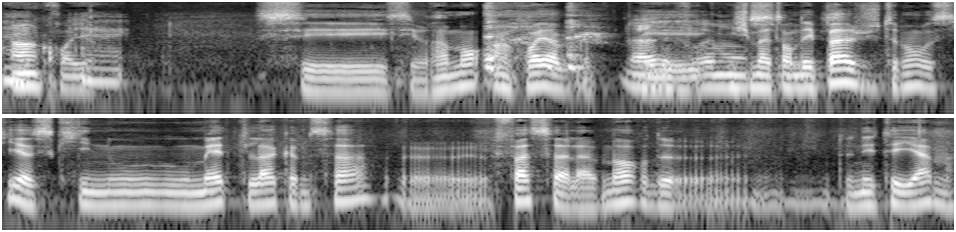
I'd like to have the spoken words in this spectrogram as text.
Ouais, incroyable. C'est vraiment incroyable. Ah, et vraiment, je m'attendais pas justement aussi à ce qu'ils nous mettent là comme ça euh, face à la mort de, de Neteyam,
